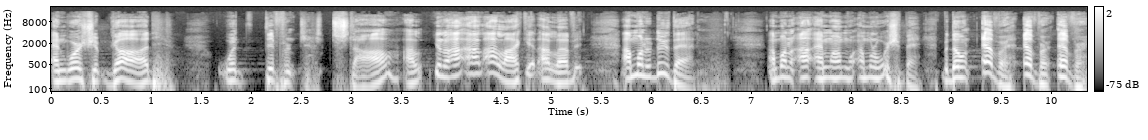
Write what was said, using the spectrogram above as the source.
and worship God with different style. I, you know, I, I, like it. I love it. I'm going to do that. I'm going to I'm gonna, I'm gonna worship that. But don't ever, ever, ever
